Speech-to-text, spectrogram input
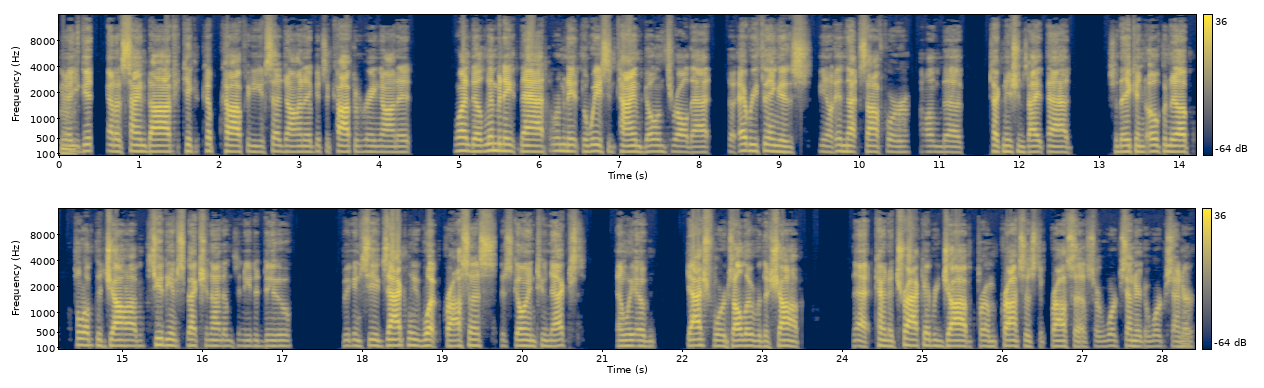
You know, hmm. you get kind of signed off, you take a cup of coffee, you set it on it, gets a coffee ring on it. Wanted to eliminate that, eliminate the wasted time going through all that. So everything is, you know, in that software on the technician's iPad. So they can open it up, pull up the job, see the inspection items they need to do. We can see exactly what process it's going to next. And we have dashboards all over the shop that kind of track every job from process to process or work center to work center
